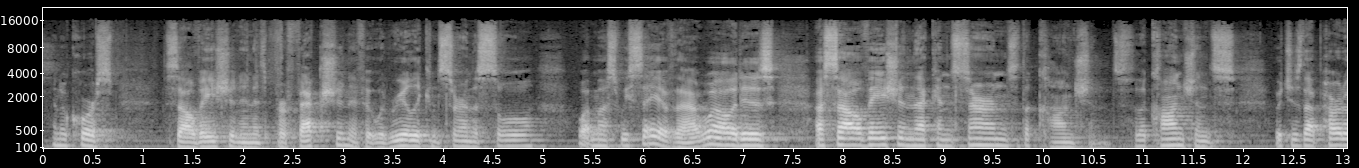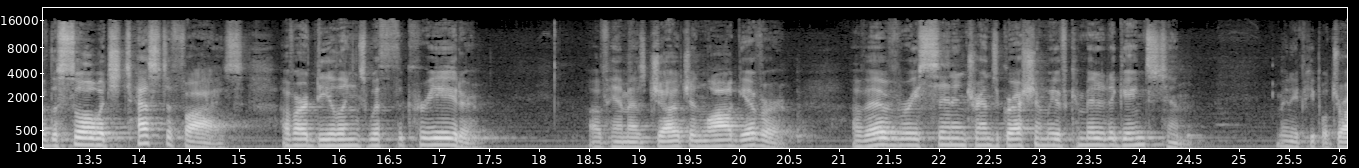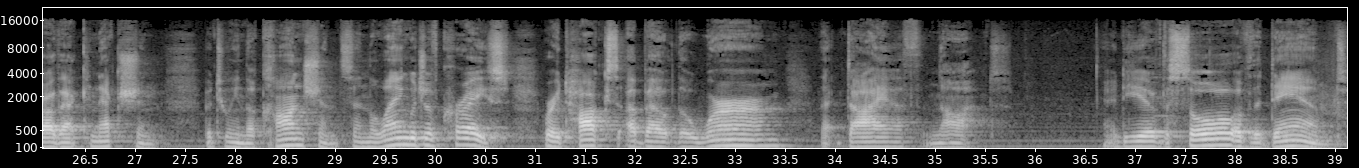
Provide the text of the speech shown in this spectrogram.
And of course, salvation in its perfection, if it would really concern the soul, what must we say of that? Well, it is a salvation that concerns the conscience. The conscience, which is that part of the soul which testifies of our dealings with the Creator, of Him as judge and lawgiver, of every sin and transgression we have committed against Him. Many people draw that connection between the conscience and the language of Christ, where he talks about the worm that dieth not. The idea of the soul of the damned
